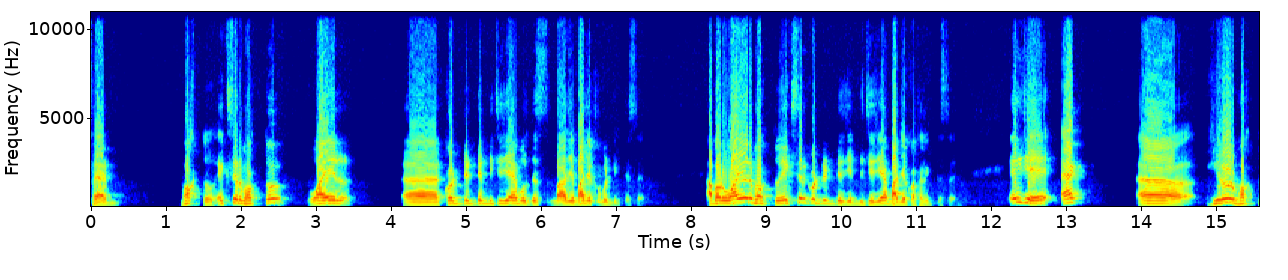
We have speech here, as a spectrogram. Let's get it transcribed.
ফ্যান ভক্ত এক্সের ভক্ত ওয়াই এর কন্টেন্টের নিচে যায় বলতেছে, বাজে বাজে কমেন্ট লিখতেছে। আবার ওয়াই এর ভক্ত এক্সের কন্টেন্টের নিচে যায় বাজে কথা লিখতেছে। এই যে এক হিরোর ভক্ত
